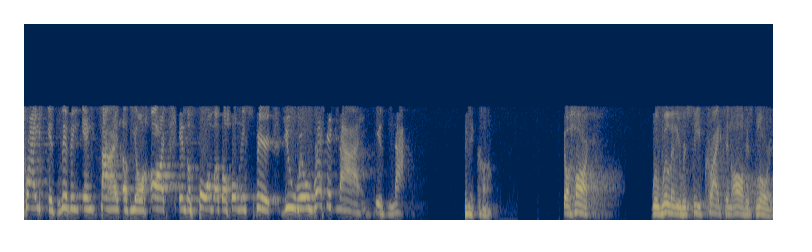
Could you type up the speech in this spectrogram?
Christ is living inside of your heart in the form of the Holy Spirit, you will recognize his knock when it comes. Your heart will willingly receive Christ in all his glory.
